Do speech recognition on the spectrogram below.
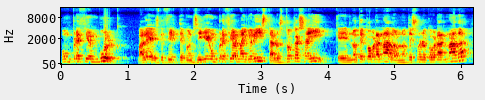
un precio en bulk, ¿vale? Es decir, te consigue un precio al mayorista, los tocas ahí, que no te cobra nada o no te suele cobrar nada,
